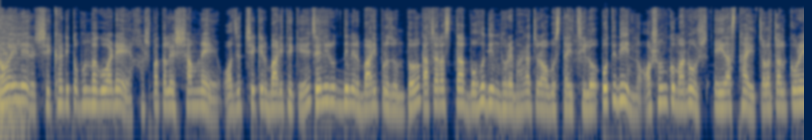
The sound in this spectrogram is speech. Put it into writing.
নড়াইলের শেখাটি তপনবাগ ওয়ার্ডে হাসপাতালের সামনে অজিত শেখের বাড়ি থেকে চেনির উদ্দিনের বাড়ি পর্যন্ত কাঁচা রাস্তা বহুদিন ধরে ভাঙাচোরা অবস্থায় ছিল। প্রতিদিন অসংখ্য মানুষ এই রাস্তায় চলাচল করে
